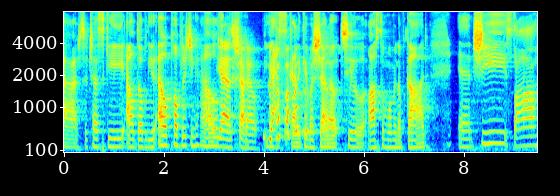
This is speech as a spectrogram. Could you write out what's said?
uh, LWL Publishing House. Yes, shout out. yes, gotta give a shout out to awesome woman of God. And she saw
